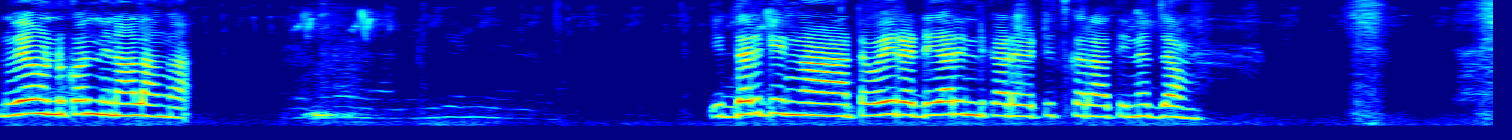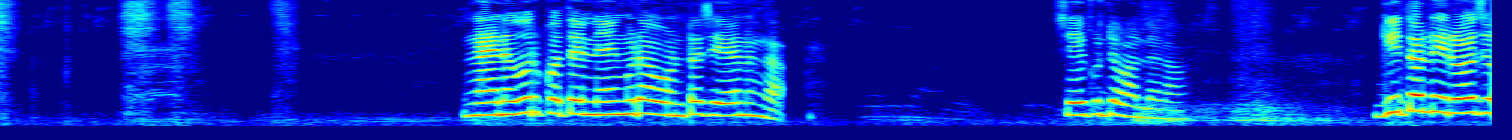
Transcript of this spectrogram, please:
నువ్వే వండుకొని తినాలంగా ఇద్దరికి ఇంకా అట్ట పోయి రెడ్డి గారి ఇంటికాడ పెట్టించుకరా తినేద్దాం. ఇంకా ఆయన ఊరికోతే నేను కూడా వంట చేయను ఇంకా. చేయకుంటే వాళ్ళనా గీతలు ఈరోజు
